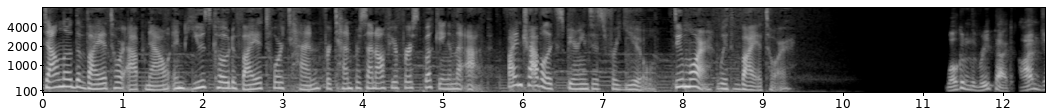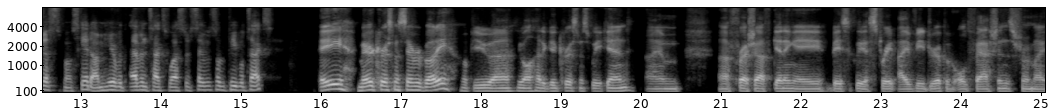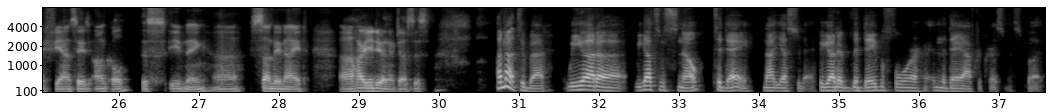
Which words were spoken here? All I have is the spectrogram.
Download the Viator app now and use code Viator10 for 10% off your first booking in the app. Find travel experiences for you. Do more with Viator. Welcome to the Repack. I'm Justis Mosqueda. I'm here with Evan Tex Western. Say what's up, people, Tex. Hey, Merry Christmas, everybody. Hope you uh, you all had a good Christmas weekend. I am uh, fresh off getting a basically a straight IV drip of old fashions from my fiance's uncle this evening, uh, Sunday night. Uh, how are you doing there, Justis? I'm not too bad. We got uh we got some snow today, not yesterday. We got it the day before and the day after Christmas, but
